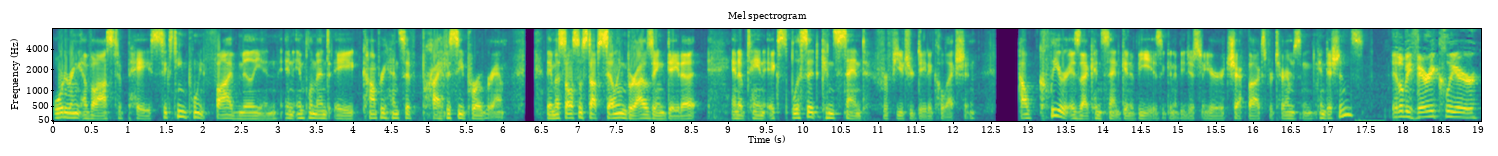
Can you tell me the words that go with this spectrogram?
ordering Avast to pay 16.5 million and implement a comprehensive privacy program. They must also stop selling browsing data and obtain explicit consent for future data collection. How clear is that consent going to be? Is it going to be just your checkbox for terms and conditions? It'll be very clear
